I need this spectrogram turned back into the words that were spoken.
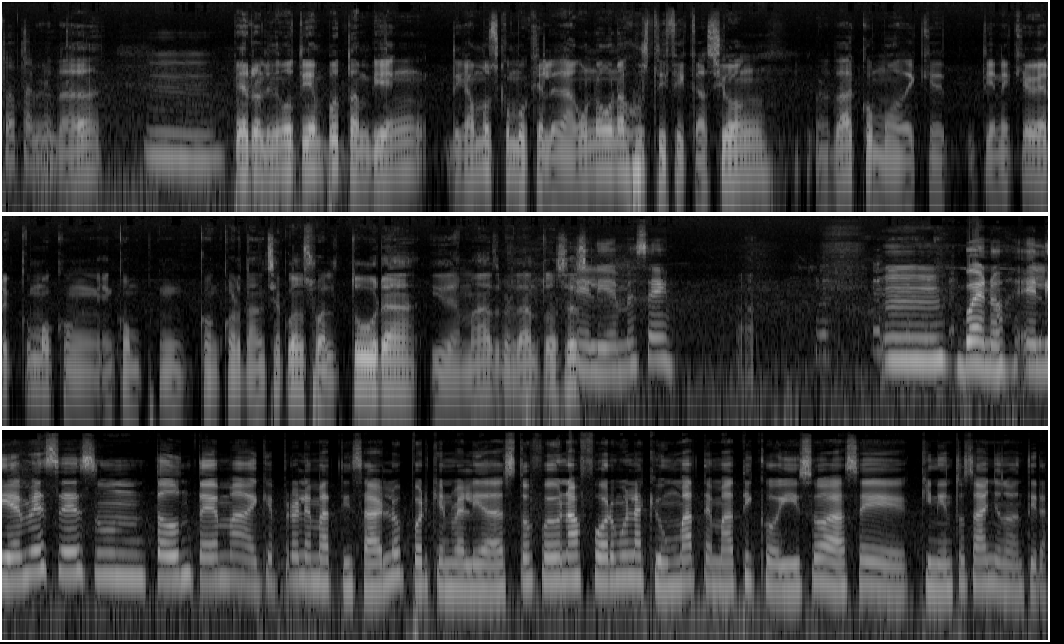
totalmente. ¿verdad? Mm, Pero al mismo tiempo también, digamos, como que le dan uno una justificación, ¿verdad? Como de que tiene que ver como con, en, con- en concordancia con su altura y demás, ¿verdad? Entonces, el IMC. Mm, bueno, el IMC es un, todo un tema, hay que problematizarlo porque en realidad esto fue una fórmula que un matemático hizo hace 500 años, no mentira,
